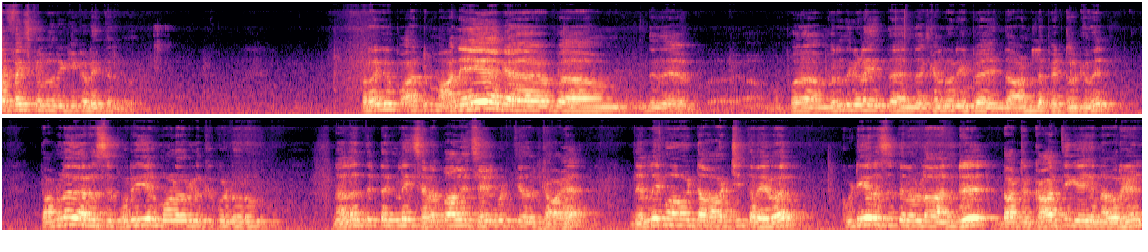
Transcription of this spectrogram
எஃப்எக்ஸ் கல்லூரிக்கு கிடைத்திருக்கிறது பிறகு மற்றும் அநேக இது விருதுகளை இந்த இந்த கல்லூரி இப்போ இந்த ஆண்டில் பெற்றிருக்குது. தமிழக அரசு பொறியியல் மாணவர்களுக்கு கொண்டு வரும் நலத்திட்டங்களை சிறப்பாக செயல்படுத்தியதற்காக நெல்லை மாவட்ட ஆட்சித்தலைவர் குடியரசு தின விழா அன்று டாக்டர் கார்த்திகேயன் அவர்கள்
